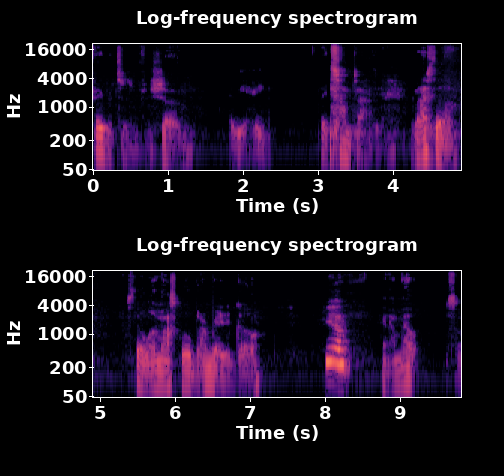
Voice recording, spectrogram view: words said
Favoritism for sure. They be hating They- sometimes, but I still, still love my school. But I'm ready to go, yeah. and I'm out. So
